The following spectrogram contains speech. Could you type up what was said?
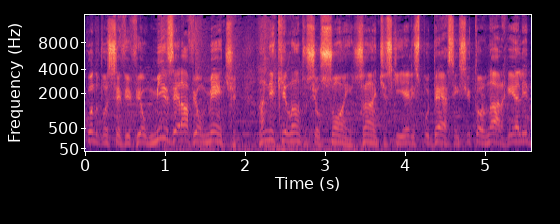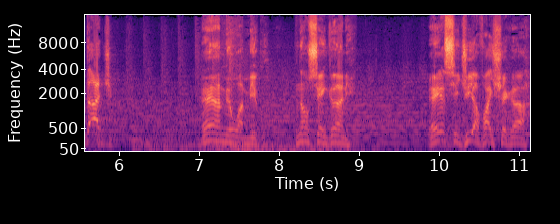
quando você viveu miseravelmente, aniquilando seus sonhos antes que eles pudessem se tornar realidade. É, meu amigo. Não se engane. Esse dia vai chegar.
